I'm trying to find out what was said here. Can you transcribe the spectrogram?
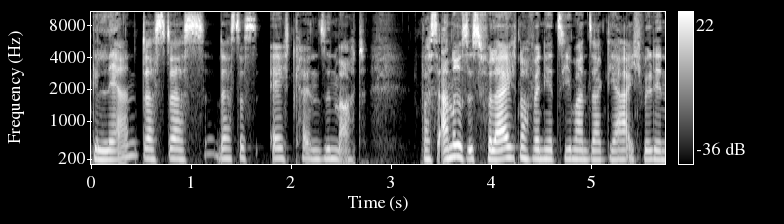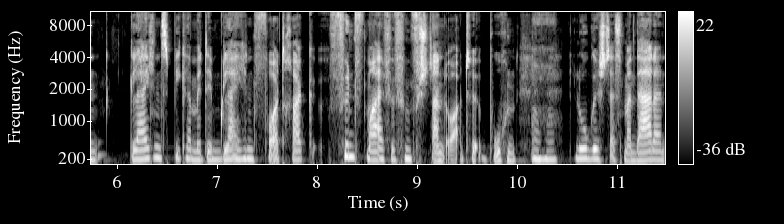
gelernt, dass das, dass das echt keinen Sinn macht. Was anderes ist vielleicht noch, wenn jetzt jemand sagt, ja, ich will den gleichen Speaker mit dem gleichen Vortrag fünfmal für fünf Standorte buchen. Mhm. Logisch, dass man da dann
